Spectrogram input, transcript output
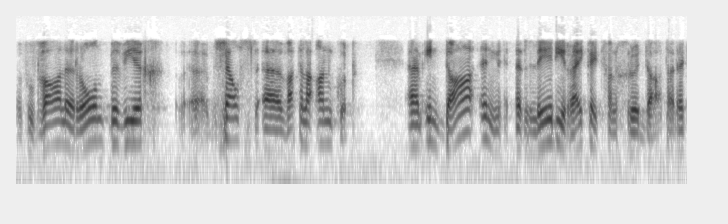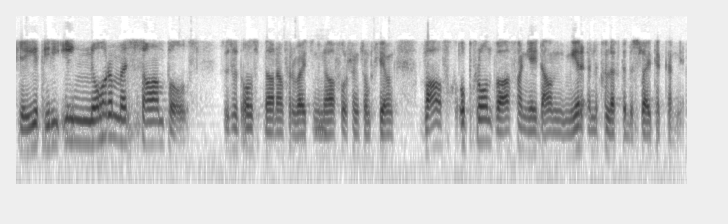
hoe waar hulle rond beweeg, uh, selfs uh, wat hulle aankoop. Um, en daarin lê die rykheid van groot data dat jy het hierdie enorme samples soos wat ons daarna verwys in die navorsingsomgewing waar op grond waarvan jy dan meer ingeligte besluite kan neem.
